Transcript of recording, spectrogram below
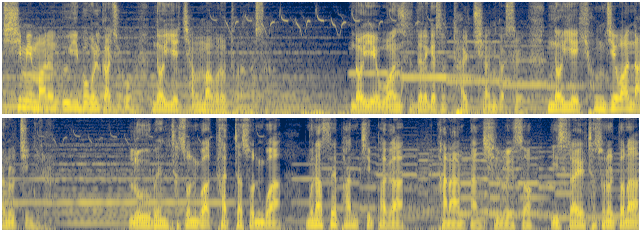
힘이 많은 의복을 가지고 너희의 장막으로 돌아가서 너희의 원수들에게서 탈취한 것을 너희의 형제와 나눌지니라. 루벤 자손과 갓 자손과 문하세 반 지파가 가나안 땅 실로에서 이스라엘 자손을 떠나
